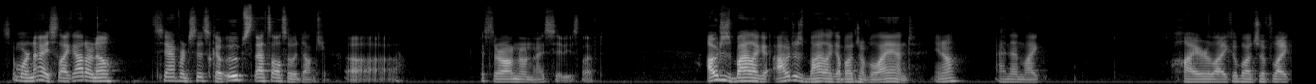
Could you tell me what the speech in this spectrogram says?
Somewhere nice, like I don't know, San Francisco. Oops, that's also a dumpster. Uh, guess there are no nice cities left. I would just buy like a, I would just buy like a bunch of land, you know, and then like hire like a bunch of like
